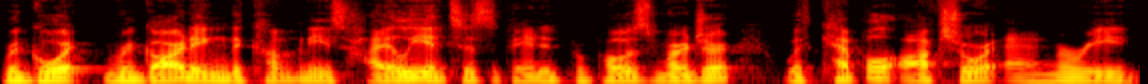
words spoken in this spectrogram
regarding the company's highly anticipated proposed merger with Keppel Offshore and Marine.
